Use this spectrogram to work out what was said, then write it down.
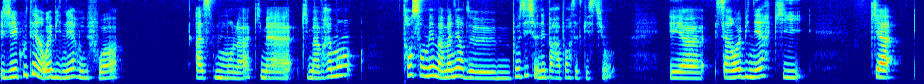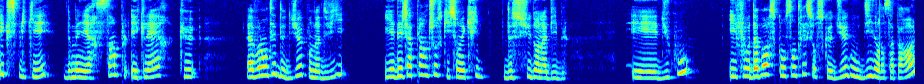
j'ai écouté un webinaire une fois, à ce moment-là, qui m'a vraiment transformé ma manière de me positionner par rapport à cette question. Et euh, c'est un webinaire qui, qui a expliqué de manière simple et claire que la volonté de Dieu pour notre vie, il y a déjà plein de choses qui sont écrites dessus dans la Bible. Et du coup, il faut d'abord se concentrer sur ce que Dieu nous dit dans sa parole,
